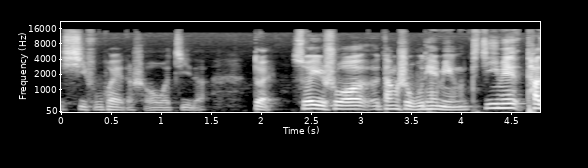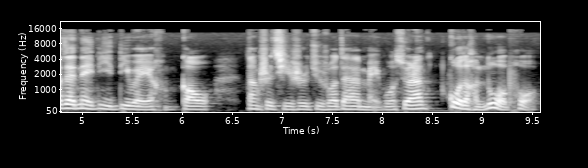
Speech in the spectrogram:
《喜福会》的时候，我记得。对，所以说当时吴天明，因为他在内地地位也很高，当时其实据说在美国虽然过得很落魄。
